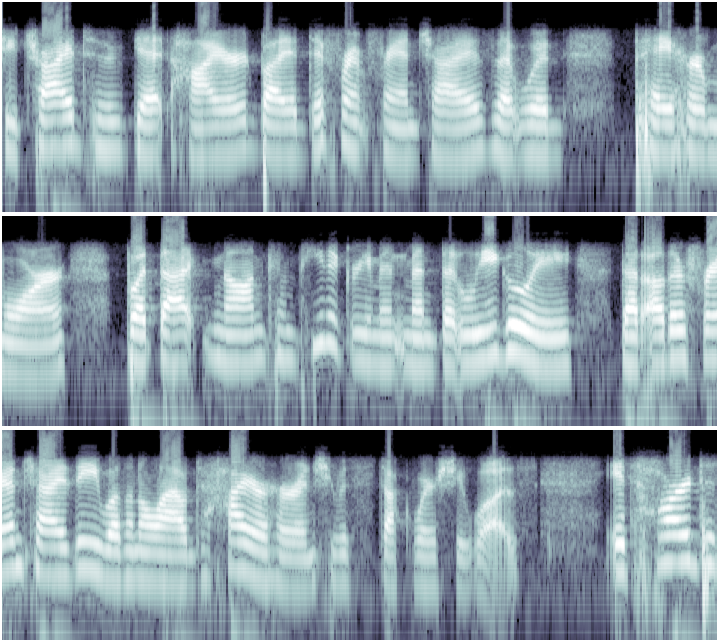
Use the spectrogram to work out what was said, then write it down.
she tried to get hired by a different franchise that would pay her more but that non-compete agreement meant that legally that other franchisee wasn't allowed to hire her and she was stuck where she was it's hard to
